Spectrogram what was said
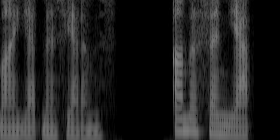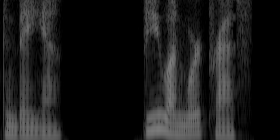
my yetmes yetums. Ama sen yapten beya. View on WordPress.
